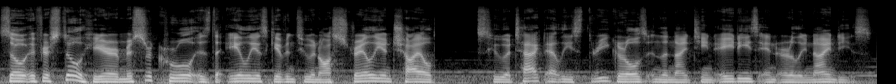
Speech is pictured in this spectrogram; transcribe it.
So if you're still here, Mr. Cruel is the alias given to an Australian child who attacked at least three girls in the 1980s and early 90s.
